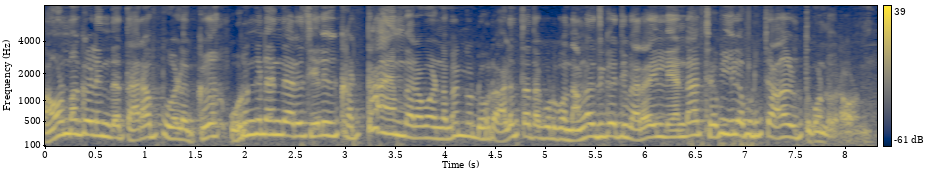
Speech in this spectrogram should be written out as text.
தமிழ் மக்கள் இந்த தரப்புகளுக்கு ஒருங்கிணைந்த அரசியலுக்கு கட்டாயம் வர வேண்டும் என்கின்ற ஒரு அழுத்தத்தை கொடுக்கும். தமிழக கட்சி வர இல்லையென்றால் செவியில் பிடிச்சி அழுத்து கொண்டு வரணும்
